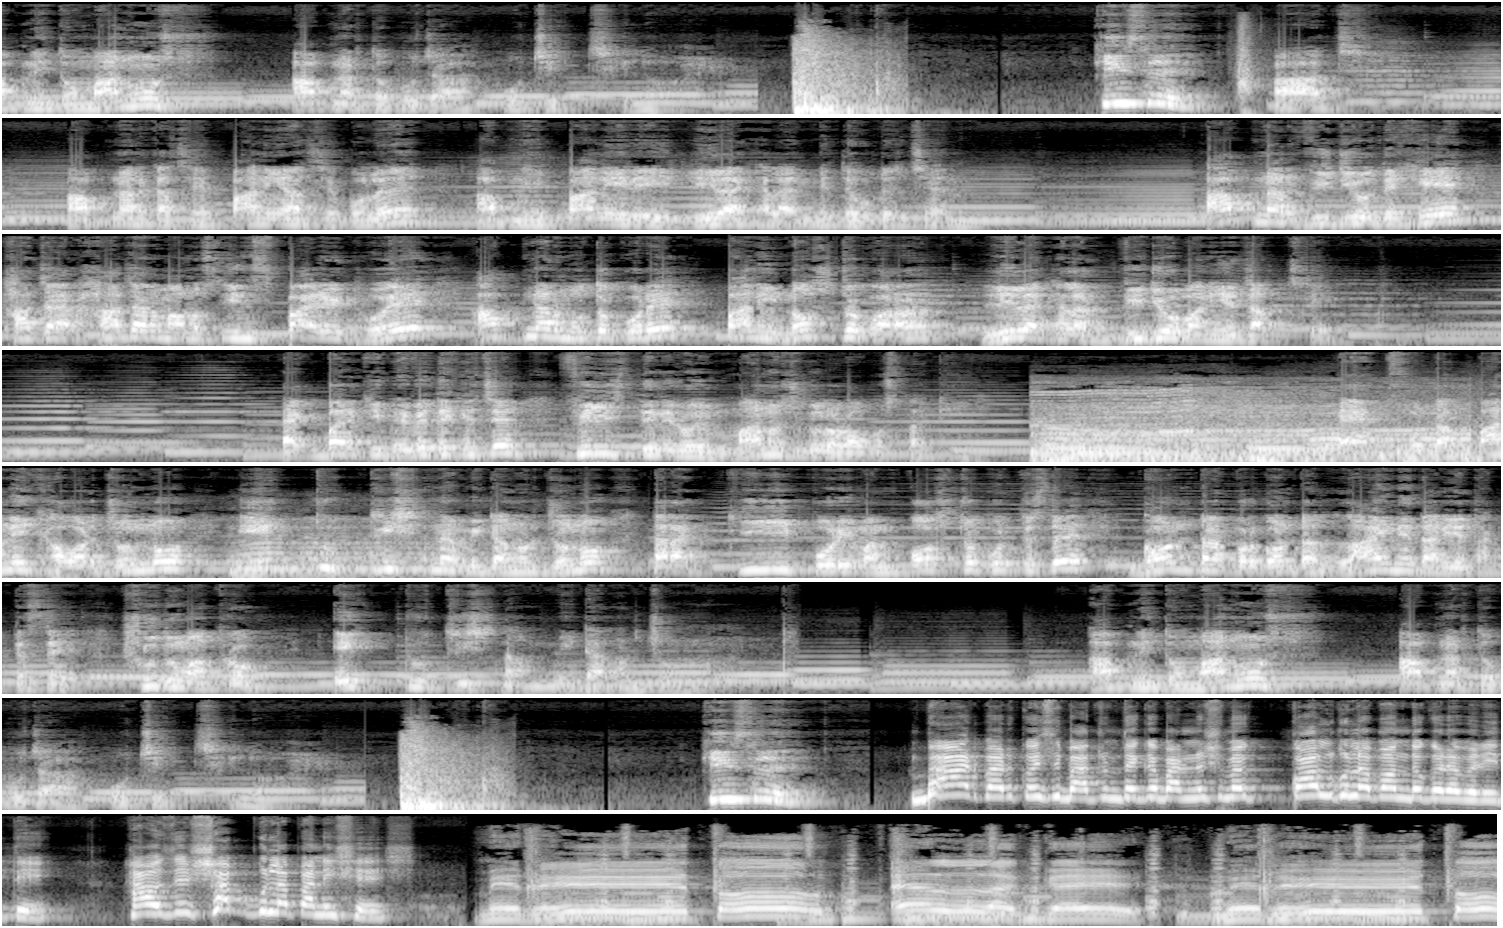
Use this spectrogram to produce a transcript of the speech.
আপনি তো মানুষ আপনার তো বোঝা উচিত ছিল। কিসে আজ আপনার কাছে পানি আছে বলে আপনি পানির এই লীলা খেলায় মেতে উঠেছেন। আপনার ভিডিও দেখে হাজার হাজার মানুষ ইন্সপায়ারেড হয়ে আপনার মতো করে পানি নষ্ট করার লীলা খেলার ভিডিও বানিয়ে যাচ্ছে। একবার কি ভেবে দেখেছেন ফিলিস্তিনের ওই মানুষগুলোর অবস্থা কি? ফোটা পানি খাওয়ার জন্য একটু তৃষ্ণা মিটানোর জন্য তারা কি পরিমাণ কষ্ট করতেছে ঘণ্টার পর ঘণ্টা লাইনে দাঁড়িয়ে থাকতেছে শুধুমাত্র একটু তৃষ্ণা মিটানোর জন্য। আপনি তো মানুষ আপনার তো বোঝা উচিত ছিল। কিসে বারবার কইছি বাথরুম থেকে বানানোর সময় কলগুলা বন্ধ করে বেরিতে হাউজের সবগুলা পানি শেষ। মেরে তো लग गए मेरे तो।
